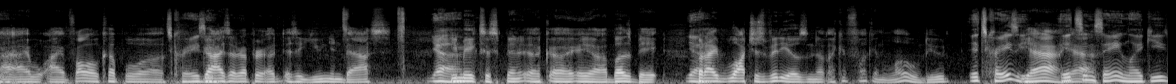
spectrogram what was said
I, I follow a couple uh, It's crazy. guys that are up here. Uh, is it Union Bass? Yeah, he makes a spin uh, a, a, buzz bait. yeah, But I watch his videos and they're like, it's fucking low, dude. it's crazy. Yeah, it's yeah. insane. Like you,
